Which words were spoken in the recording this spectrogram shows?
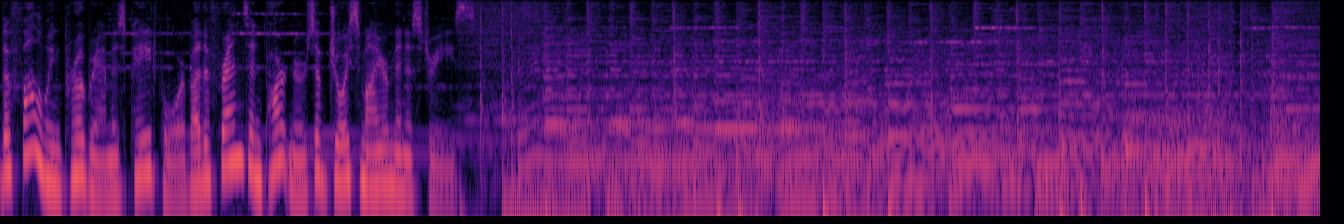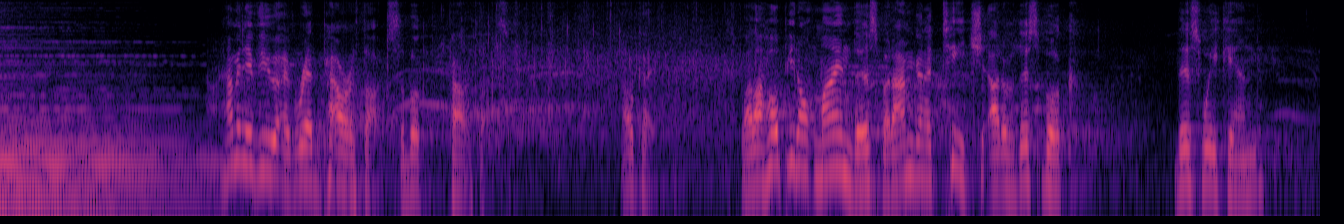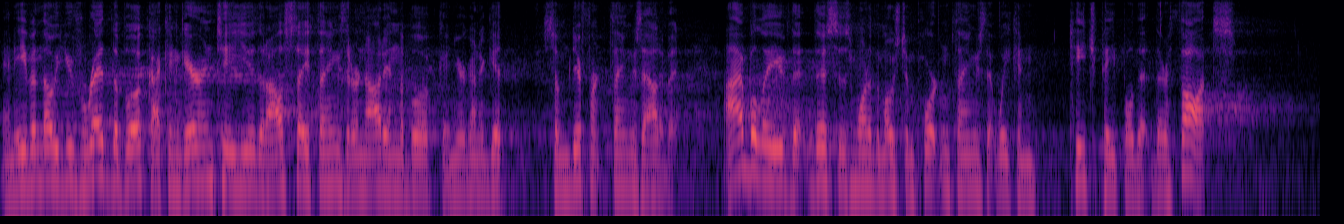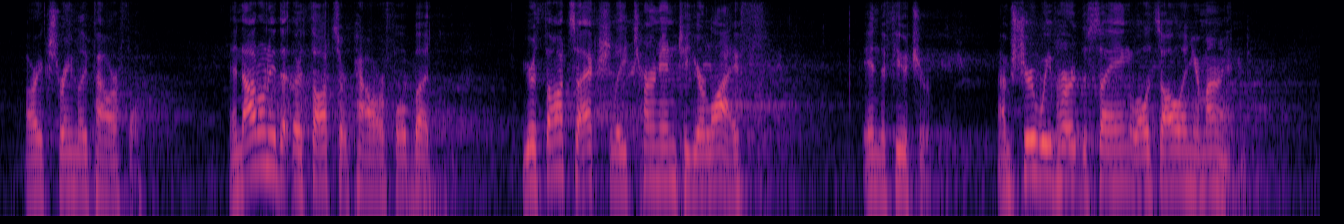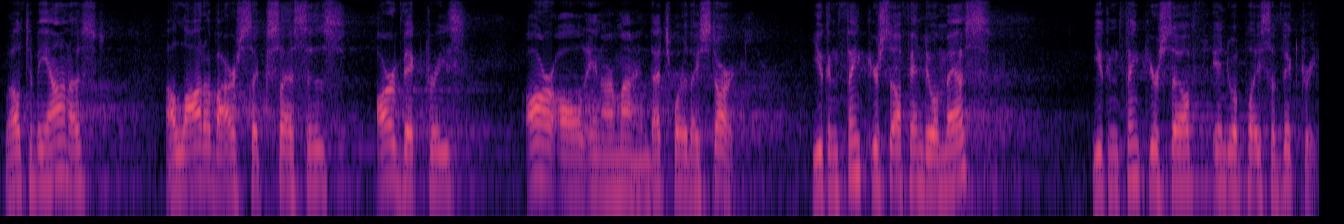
The following program is paid for by the friends and partners of Joyce Meyer Ministries. How many of you have read Power Thoughts, the book Power Thoughts? Okay. Well, I hope you don't mind this, but I'm going to teach out of this book this weekend. And even though you've read the book, I can guarantee you that I'll say things that are not in the book and you're going to get some different things out of it. I believe that this is one of the most important things that we can teach people that their thoughts are extremely powerful. And not only that their thoughts are powerful, but your thoughts actually turn into your life in the future. I'm sure we've heard the saying, well, it's all in your mind. Well, to be honest, a lot of our successes, our victories, are all in our mind. That's where they start. You can think yourself into a mess. You can think yourself into a place of victory.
